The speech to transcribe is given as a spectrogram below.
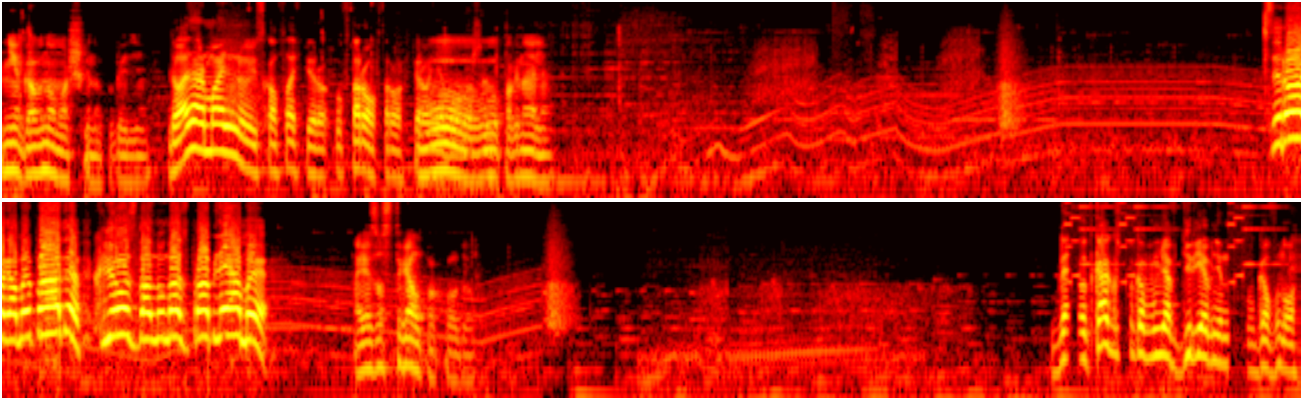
Не, говно машина, погоди. Давай нормальную из Half-Life первого. Второго, второго, первого не было о, погнали. Серега, мы падаем! Хьюстон, у нас проблемы! А я застрял, походу. Бля, вот как, сука, у меня в деревне в говно.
